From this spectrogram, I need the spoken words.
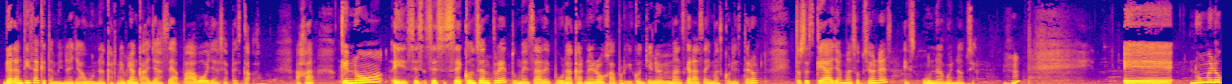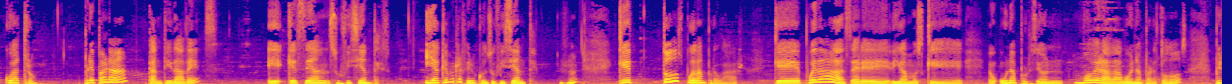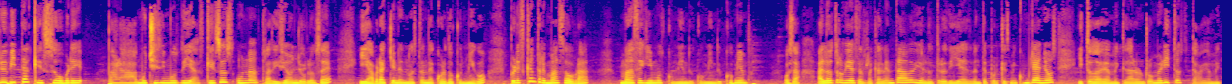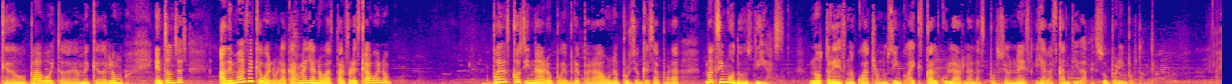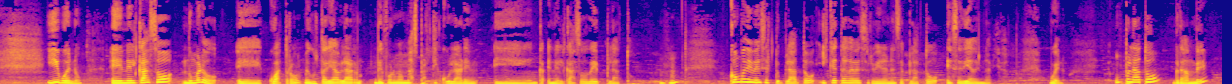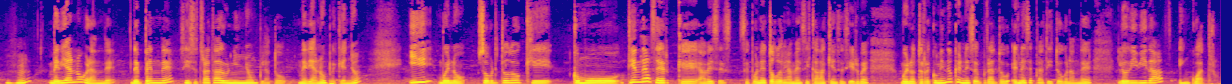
garantiza que también haya una carne blanca, ya sea pavo, ya sea pescado. Ajá. Que no eh, se, se, concentre tu mesa de pura carne roja porque contiene más grasa y más colesterol. Entonces, que haya más opciones es una buena opción. Eh, número cuatro. Prepara cantidades eh, que sean suficientes. ¿Y a qué me refiero con suficiente? Que todos puedan probar, que pueda hacer, digamos que una porción moderada, buena para todos, pero evita que sobre para muchísimos días, que eso es una tradición, yo lo sé, y habrá quienes no estén de acuerdo conmigo, pero es que entre más sobra, más seguimos comiendo y comiendo y comiendo. O sea, al otro día es el recalentado y al otro día es vente porque es mi cumpleaños y todavía me quedaron romeritos y todavía me quedó pavo y todavía me quedó el lomo. Entonces, además de que, bueno, la carne ya no va a estar fresca, bueno, puedes cocinar o pueden preparar una porción que sea para máximo dos días. No tres, no cuatro, no cinco. Hay que calcularle a las porciones y a las cantidades. Súper importante. Y bueno, en el caso número eh, cuatro, me gustaría hablar de forma más particular en, en, el caso de plato. ¿Cómo debe ser tu plato y qué te debe servir en ese plato ese día de Navidad? Bueno, un plato grande, mediano grande, depende si se trata de un niño, un plato mediano o pequeño. Y bueno, sobre todo que como tiende a ser que a veces se pone todo en la mesa y cada quien se sirve, bueno, te recomiendo que en ese plato, en ese platito grande, lo dividas en cuatro.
